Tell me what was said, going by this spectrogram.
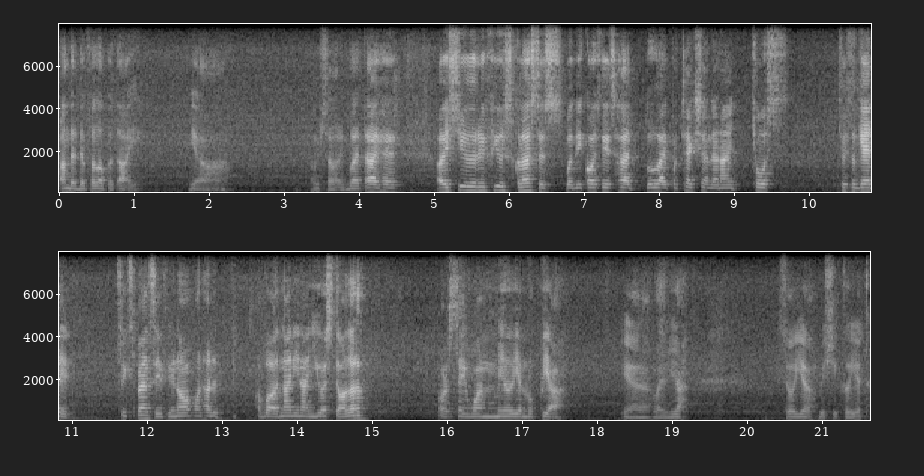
underdeveloped eye. Yeah. I'm sorry, but I have I still refused glasses, but because this had blue light protection, then I chose chose to get it. It's expensive, you know, 100 about 99 US dollar, or say 1 million rupiah. Yeah, well, yeah. So yeah, basically it.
